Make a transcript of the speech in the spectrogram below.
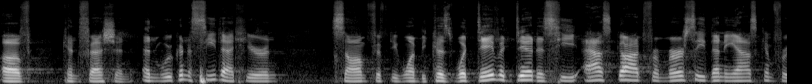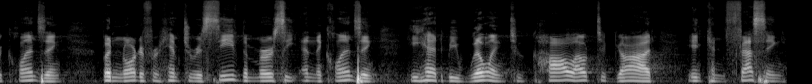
of confession. And we're going to see that here in Psalm 51 because what David did is he asked God for mercy, then he asked him for cleansing. But in order for him to receive the mercy and the cleansing, he had to be willing to call out to God in confessing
